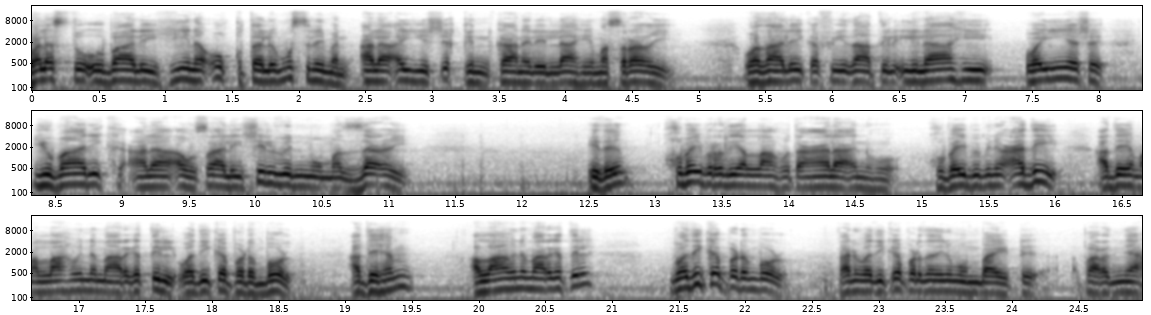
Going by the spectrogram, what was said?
വലസ്തു ഉബാലി ഹീന ഉഖ്തലു മുസ്ലിമൻ അല അയ്യി ഷിഖിൻ കാന ലില്ലാഹി മസ്റഇ വദാലിക ഫീ ദാത്തിൽ ഇലാഹി വയ്യഷ യുബാരിക് അല ഔസാലി ഷിൽവിൻ മുമസ്സഇ ഇത് ഹുബൈബ് റതി അള്ളാഹു താല അൻഹു ഹുബൈബ് ബിൻ അദി അദ്ദേഹം അള്ളാഹുവിന്റെ മാർഗത്തിൽ വധിക്കപ്പെടുമ്പോൾ അദ്ദേഹം അള്ളാഹുവിന്റെ മാർഗത്തിൽ വധിക്കപ്പെടുമ്പോൾ താൻ വധിക്കപ്പെടുന്നതിന് മുമ്പായിട്ട് പറഞ്ഞ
